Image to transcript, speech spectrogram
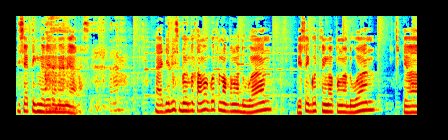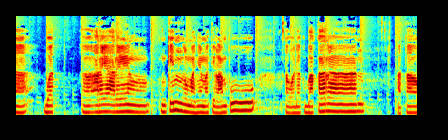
disetting dari sananya. Nah, jadi sebelum pertama gue tentang pengaduan. Biasanya gue terima pengaduan ya buat eh, area-area yang mungkin rumahnya mati lampu atau ada kebakaran atau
